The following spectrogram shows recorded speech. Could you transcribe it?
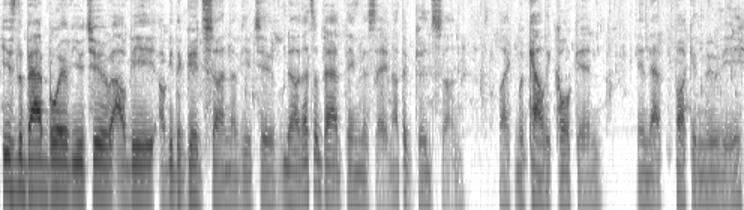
he's the bad boy of YouTube. I'll be I'll be the good son of YouTube. No, that's a bad thing to say. Not the good son, like Macaulay Culkin in that fucking movie.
